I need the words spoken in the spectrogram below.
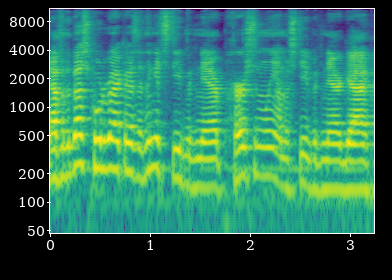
Now, for the best quarterback, guys, I think it's Steve McNair. Personally, I'm a Steve McNair guy.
